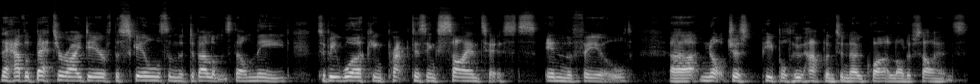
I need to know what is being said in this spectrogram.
they have a better idea of the skills and the developments they'll need to be working, practicing scientists in the field, uh, not just people who happen to know quite a lot of science.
